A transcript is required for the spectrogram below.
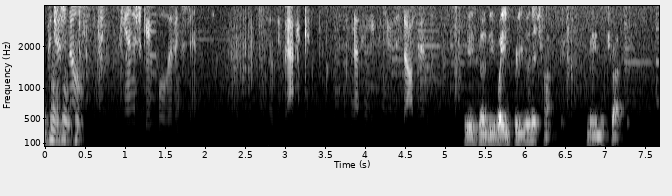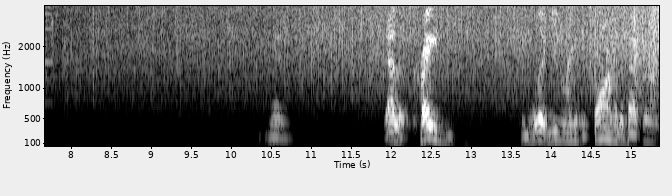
but just know, you can't escape Will Livingston. He'll be back. There's nothing you can do to stop him. He's gonna be waiting for you in the trunk. Me in the truck. Man. That look crazy. I mean, look, even like it's a storm in the background.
